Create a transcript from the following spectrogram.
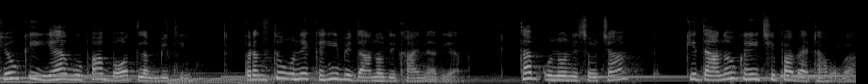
क्योंकि यह गुफा बहुत लंबी थी, परंतु उन्हें कहीं भी दानव दिखाई न दिया। तब उन्होंने सोचा कि दानव कहीं छिपा बैठा होगा।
